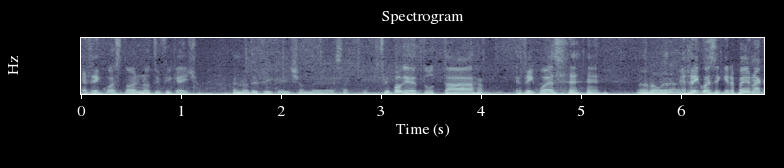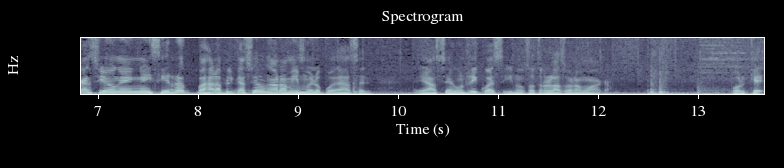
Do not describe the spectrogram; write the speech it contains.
El request no el notification. El notification de. Exacto. Sí, porque tú estás. El request. No, no, mira. el request, si quieres pedir una canción en AC Rock, baja la aplicación ahora mismo y lo puedes hacer. Eh, haces un request y nosotros la sonamos acá. ¿Por qué?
